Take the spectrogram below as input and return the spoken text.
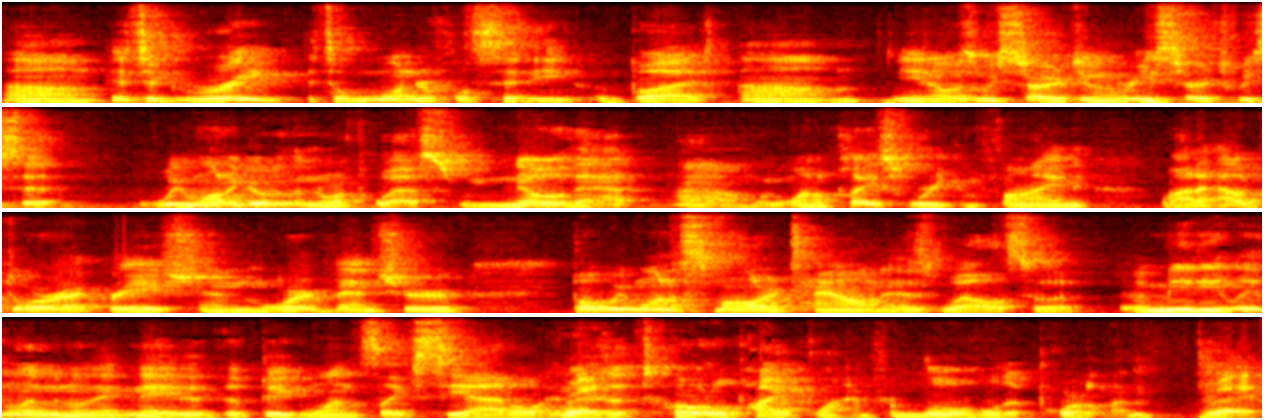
Um, it's a great, it's a wonderful city. But um, you know, as we started doing research, we said we want to go to the Northwest. We know that. Um, we want a place where you can find a lot of outdoor recreation, more adventure, but we want a smaller town as well. So it immediately eliminated the big ones like Seattle, and right. there's a total pipeline from Louisville to Portland. Right.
